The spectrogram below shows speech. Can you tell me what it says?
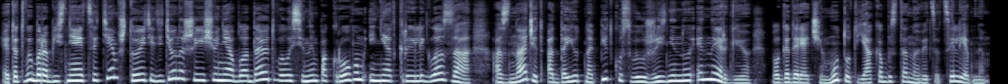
Этот выбор объясняется тем, что эти детеныши еще не обладают волосяным покровом и не открыли глаза, а значит отдают напитку свою жизненную энергию, благодаря чему тот якобы становится целебным.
